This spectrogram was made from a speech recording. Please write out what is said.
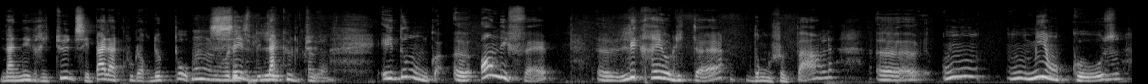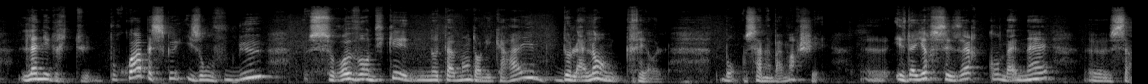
La négritude, c'est pas la couleur de peau, mmh, c'est la culture. Et donc, euh, en effet, les créolitaires dont je parle ont, ont, mis en cause la négritude. Pourquoi? Parce qu'ils ont voulu se revendiquer, notamment dans les Caraïbes, de la langue créole. Bon, ça n'a pas marché. Euh, et d'ailleurs, Césaire condamnait euh, ça.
